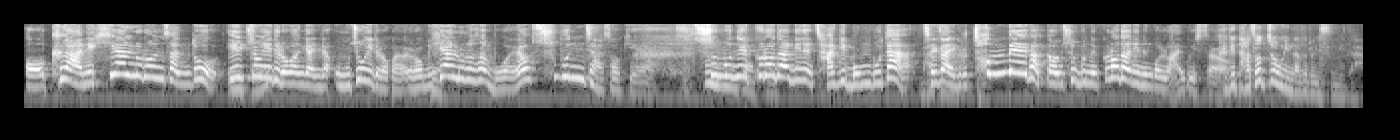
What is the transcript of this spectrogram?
어, 그 안에 히알루론산도 일종이 들어간 게 아니라 오종이 들어가요. 여러분 네. 히알루론산 뭐예요? 수분 자석이에요. 수분 을 자석. 끌어당기는 자기 몸보다 제가 알기로 천 배에 가까운 수분을 끌어당기는 걸로 알고 있어요. 그게 다섯 종이나 들어 있습니다.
